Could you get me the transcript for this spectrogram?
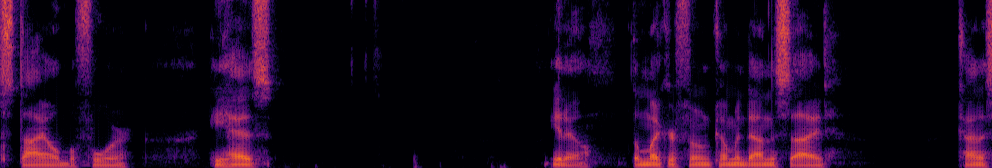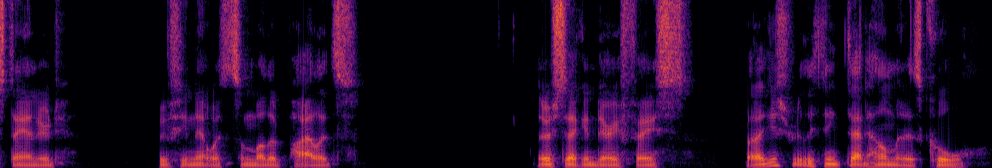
style before. He has, you know, the microphone coming down the side, kind of standard. We've seen that with some other pilots. Their secondary face. But I just really think that helmet is cool.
